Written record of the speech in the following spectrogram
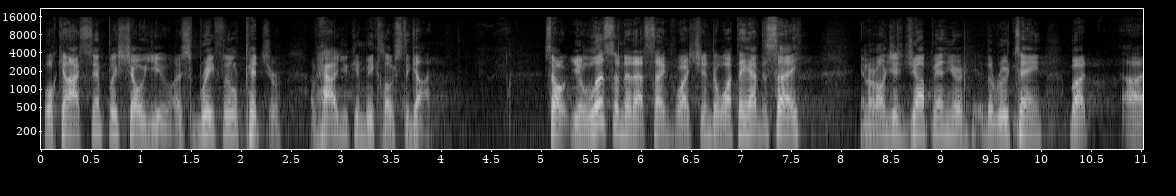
well, can I simply show you a brief little picture of how you can be close to God? So you listen to that second question, to what they have to say. Know, don't just jump in your, the routine, but uh,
